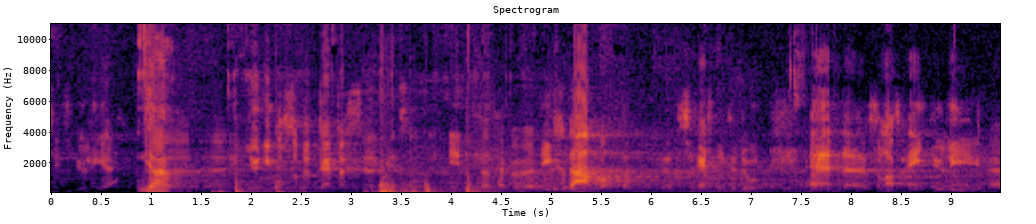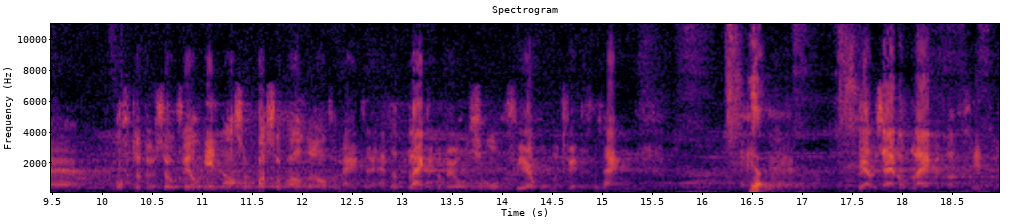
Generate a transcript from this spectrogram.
sinds juli, hè? Ja. in juni mochten er 30 mensen in. Dat hebben we niet gedaan, want dat, dat is echt niet te doen. En vanaf 1 juli mochten er zoveel in als er past op anderhalve meter. En dat blijken er bij ons ongeveer 120 te zijn. En, ja. Ja, we zijn al blij met wat er zit.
